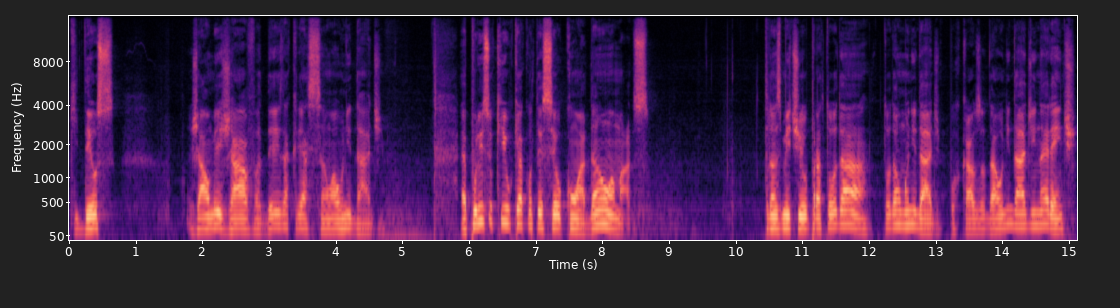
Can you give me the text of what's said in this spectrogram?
que Deus já almejava desde a criação a unidade. É por isso que o que aconteceu com Adão, amados, transmitiu para toda, toda a humanidade, por causa da unidade inerente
